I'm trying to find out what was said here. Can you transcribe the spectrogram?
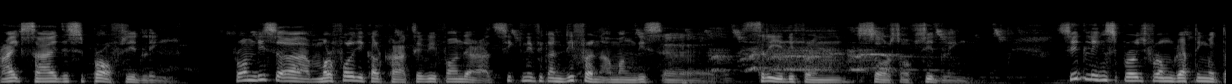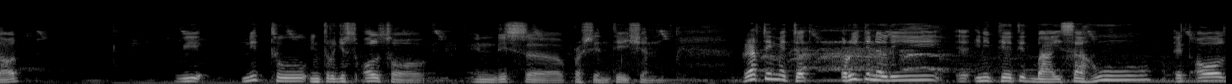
right side is prof seedling. From this uh, morphological character, we found there are significant difference among these uh, three different sorts of seedling. Seedlings produced from grafting method, we need to introduce also in this uh, presentation. Grafting method originally uh, initiated by Sahu et al.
